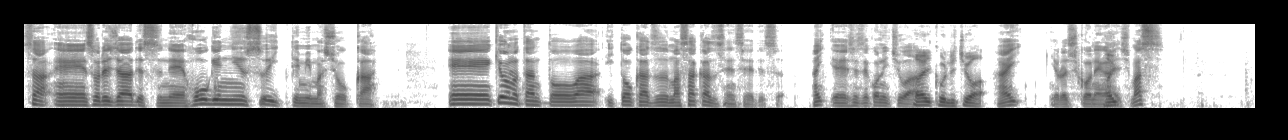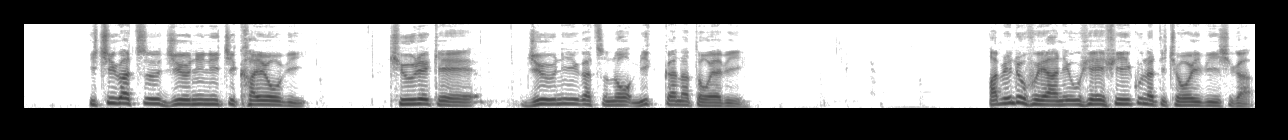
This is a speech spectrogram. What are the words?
さあ、えー、それじゃあですね、方言ニュースいってみましょうか。えー、今日の担当は伊藤和正和先生です。はい、えー、先生こんにちは。はい、こんにちは。はい、よろしくお願いします。はい、1月12日火曜日、旧暦12月の3日なとおやび、アミヌフヤにウヘフィークナティチョイビーシが、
